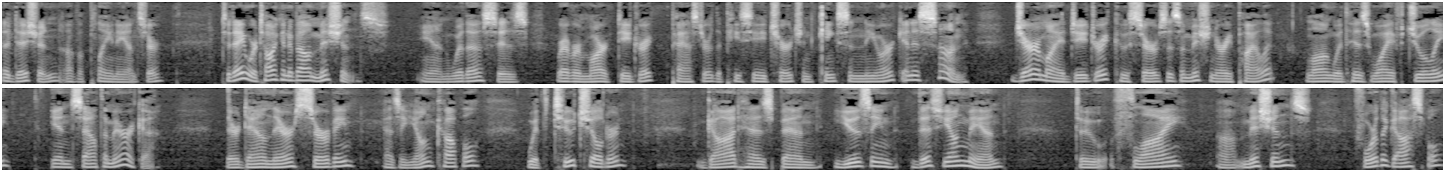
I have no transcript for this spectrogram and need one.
edition of A Plain Answer. Today we're talking about missions. And with us is Reverend Mark Diedrich, pastor of the PCA Church in Kingston, New York, and his son, Jeremiah Diedrich, who serves as a missionary pilot, along with his wife Julie, in South America. They're down there serving as a young couple with two children. God has been using this young man to fly uh, missions for the gospel.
